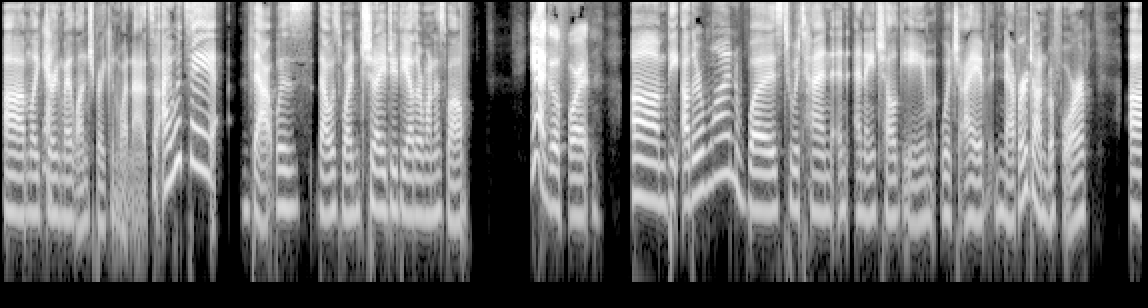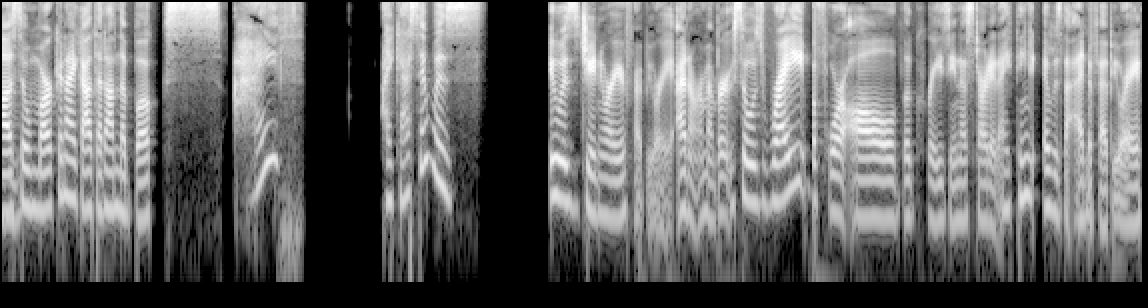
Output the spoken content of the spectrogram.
um, like Yeah. during my lunch break and whatnot. So I would say that was that was one. Should I do the other one as well? Yeah, go for it. Um, the other one was to attend an NHL game, which I have never done before. Uh, Mhm. so Mark and I got that on the books. I, th- I guess it was, it was January or February. I don't remember. So it was right before all the craziness started. I think it was the end of February.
